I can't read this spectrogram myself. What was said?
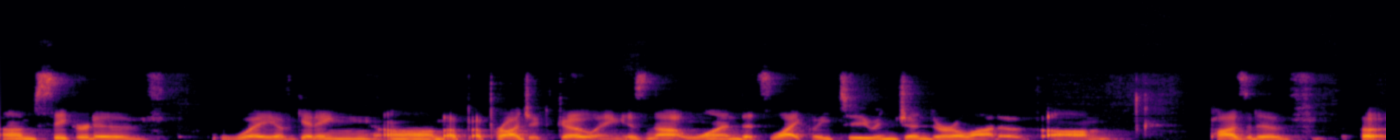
um, secretive way of getting um, a, a, project going is not one that's likely to engender a lot of um, positive, uh,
